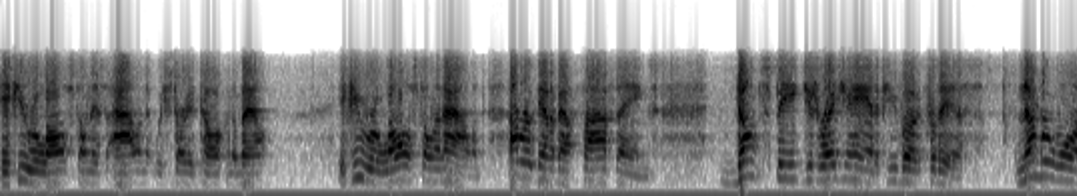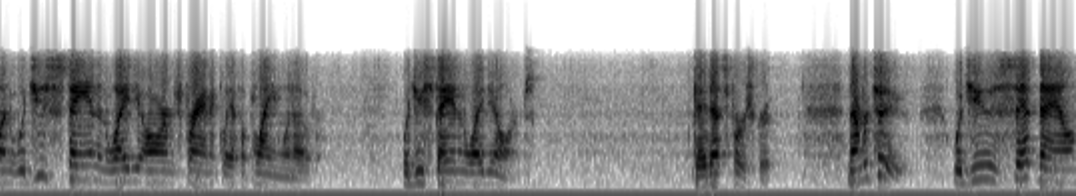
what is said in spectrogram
if you were lost on this island that we started talking about, if you were lost on an island, I wrote down about five things. Don't speak, just raise your hand if you vote for this. Number one, would you stand and wave your arms frantically if a plane went over? Would you stand and wave your arms? Okay, that's first group. Number two, would you sit down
